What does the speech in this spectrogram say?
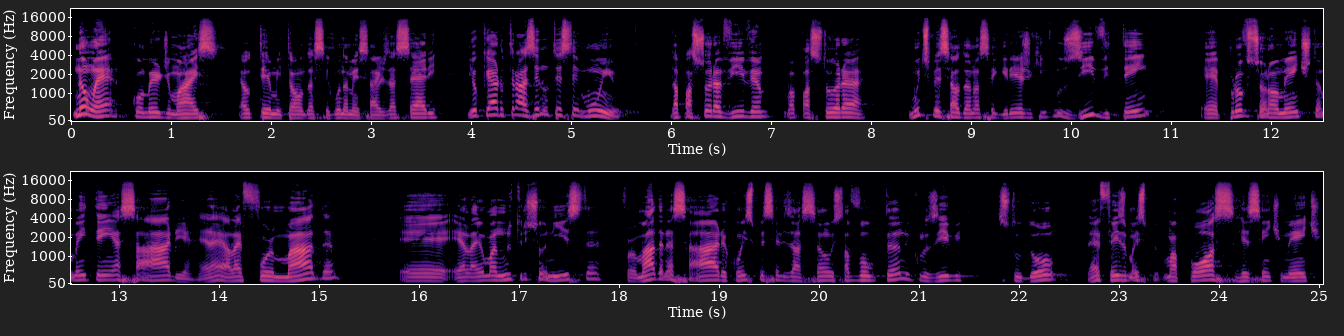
não é comer demais, é o tema então da segunda mensagem da série. E eu quero trazer um testemunho da pastora Vivian, uma pastora muito especial da nossa igreja, que inclusive tem, é, profissionalmente, também tem essa área. Né? Ela é formada, é, ela é uma nutricionista, formada nessa área, com especialização, está voltando, inclusive, estudou, né? fez uma, uma pós recentemente,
